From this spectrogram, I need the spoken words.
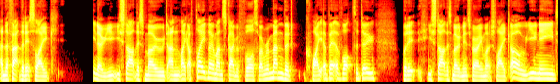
And the fact that it's like, you know, you, you start this mode, and like I've played No Man's Sky before, so I remembered quite a bit of what to do. But it, you start this mode, and it's very much like, oh, you need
